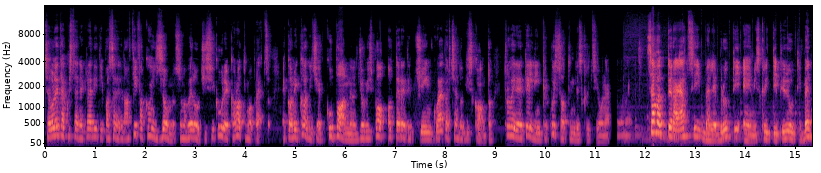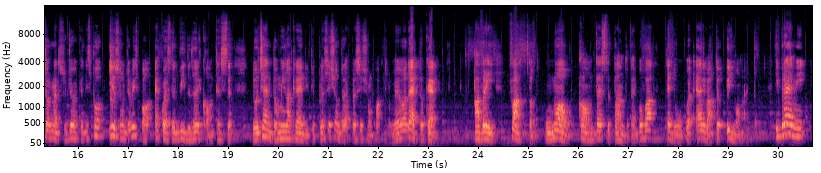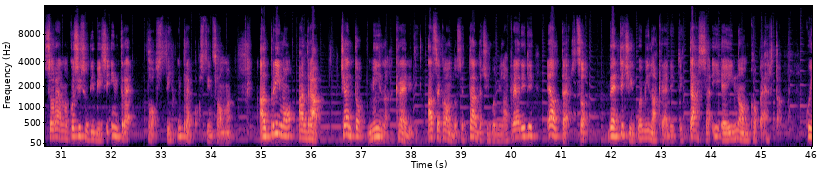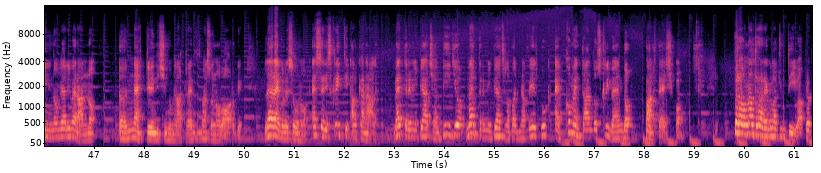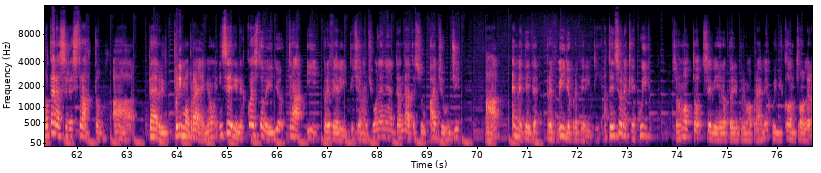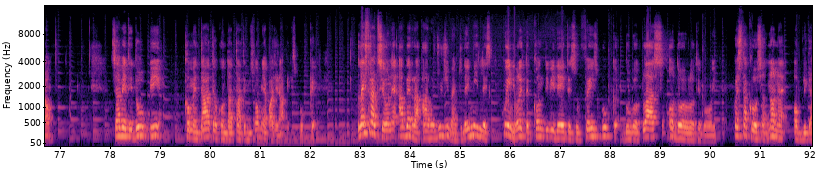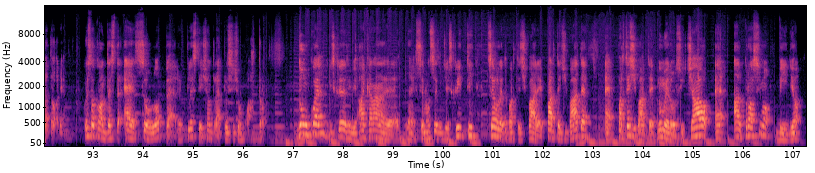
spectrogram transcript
Se volete acquistare crediti passate da FIFA Coin Zone, sono veloci, sicuri e con ottimo prezzo e con il codice coupon Giovispo otterrete 5% di sconto. Troverete il link qui sotto in descrizione. Salve a tutti ragazzi, belli e brutti e mi iscritti più tutti, bentornati su Giovedì Dispo, io sono Giovispo e questo è il video del contest 200.000 crediti PlayStation 3 e PlayStation 4. Vi avevo detto che avrei fatto un nuovo contest tanto tempo fa e dunque è arrivato il momento. I premi saranno così suddivisi in tre posti, in tre posti insomma. Al primo andrà 100.000 crediti, al secondo 75.000 crediti e al terzo 25.000 crediti, tassa EA non coperta. Quindi non vi arriveranno eh, netti 25.000 crediti, ma sono lordi. Le regole sono essere iscritti al canale, mettere mi piace al video, mettere mi piace alla pagina Facebook e commentando, scrivendo partecipo. Però un'altra regola aggiuntiva, per poter essere estratto a, per il primo premio, inserire questo video tra i preferiti, cioè non ci vuole niente, andate su aggiungi a e mettete pre video preferiti. Attenzione che qui sono molto severo per il primo premio, quindi controllerò. Se avete dubbi, commentate o contattatemi sulla mia pagina Facebook. L'estrazione avverrà al raggiungimento dei 1000 iscritti, quindi volete condividete su Facebook, Google Plus o dove volete voi. Questa cosa non è obbligatoria. Questo contest è solo per PlayStation 3 e PlayStation 4. Dunque iscrivetevi al canale se non siete già iscritti, se volete partecipare partecipate e partecipate numerosi. Ciao e al prossimo video.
